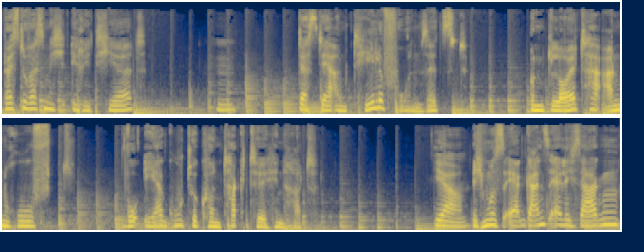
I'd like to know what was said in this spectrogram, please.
Weißt du, was mich irritiert? Hm. Dass der am Telefon sitzt und Leute anruft, wo er gute Kontakte hin hat. Ja. Ich muss ganz ehrlich sagen,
